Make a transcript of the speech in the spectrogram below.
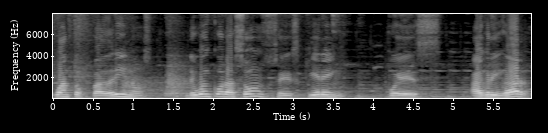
cuántos padrinos de buen corazón se quieren pues agregar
